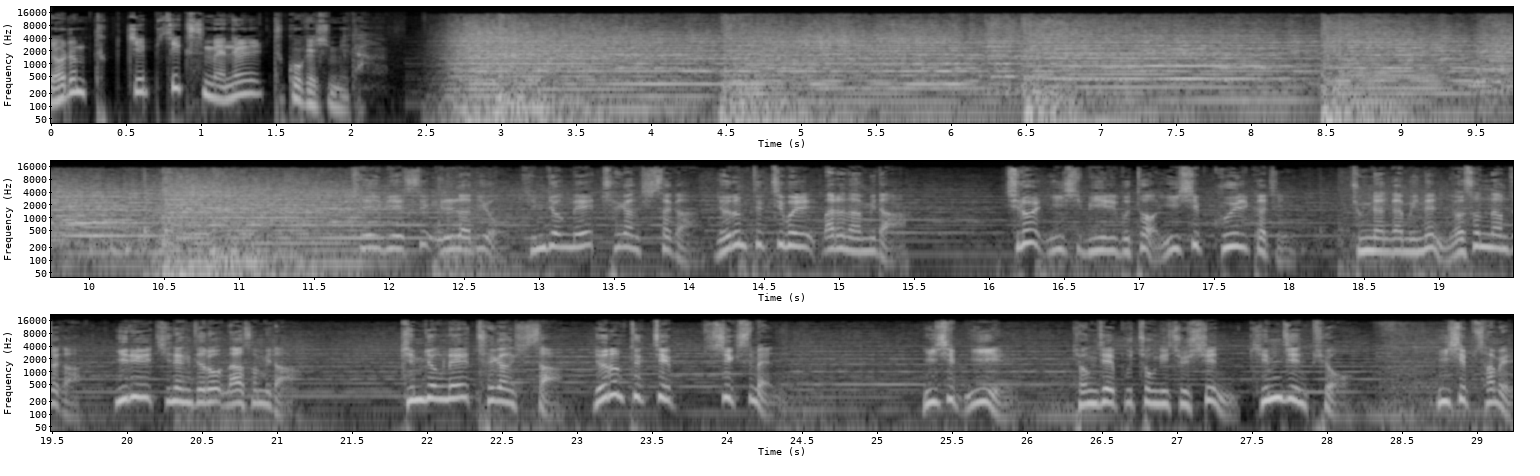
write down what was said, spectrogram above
여름 특집 식스맨을 듣고 계십니다. KBS 1라디오 김경래 최강 시사가 여름 특집을 마련합니다. 7월 22일부터 29일까지 중량감 있는 여섯 남자가 1일 진행자로 나섭니다. 김경래 최강 시사 여름 특집 식스맨. 22일 경제부총리 출신 김진표. 23일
